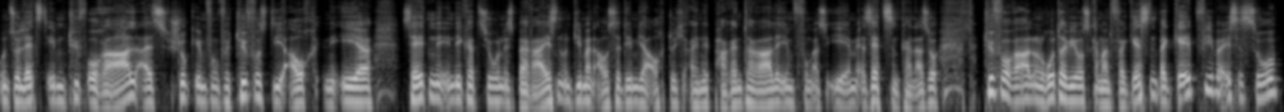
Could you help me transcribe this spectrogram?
Und zuletzt eben Typhoral als Schluckimpfung für Typhus, die auch eine eher seltene Indikation ist bei Reisen und die man außerdem ja auch durch eine parenterale Impfung, also IM, ersetzen kann. Also Typhoral und Rotavirus kann man vergessen. Bei Gelbfieber ist es so,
